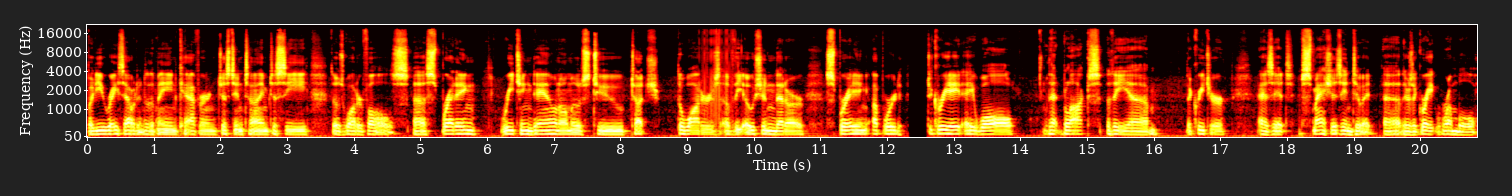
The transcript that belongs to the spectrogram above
But you race out into the main cavern just in time to see those waterfalls uh, spreading, reaching down almost to touch the waters of the ocean that are spraying upward to create a wall that blocks the um, the creature as it smashes into it. Uh, there's a great rumble,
